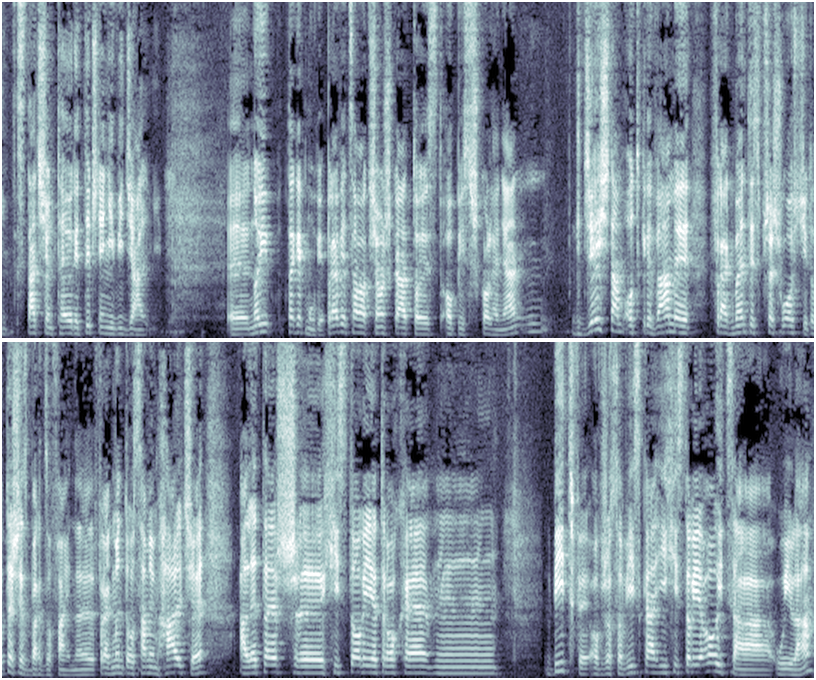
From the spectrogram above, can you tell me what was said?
i, stać się teoretycznie niewidzialni. E, no i tak jak mówię, prawie cała książka to jest opis szkolenia. Gdzieś tam odkrywamy fragmenty z przeszłości, to też jest bardzo fajne. Fragmenty o samym Halcie, ale też e, historię trochę mm, bitwy o wrzosowiska i historię ojca Willa.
